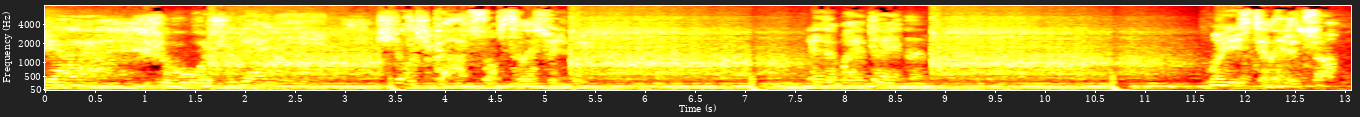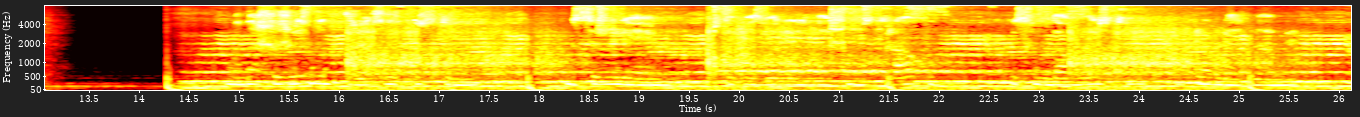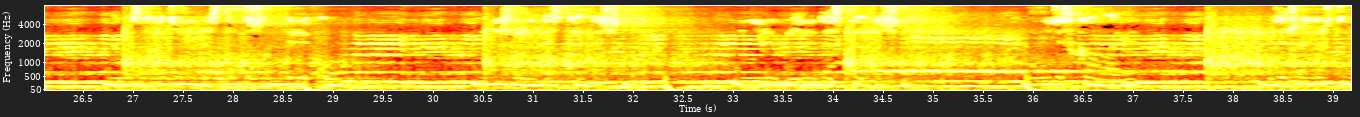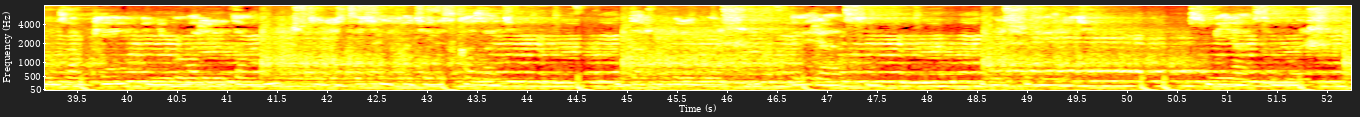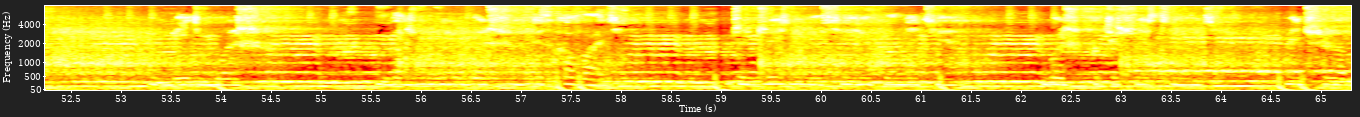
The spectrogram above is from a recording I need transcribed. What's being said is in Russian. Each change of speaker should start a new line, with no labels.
Я живу в ожидании щелчка от собственной судьбы. Это моя тайна. Мое истинное лицо.
Но наша жизнь тратила впустую. Мы сожалеем, что позволили нашему страху и самодовольству управлять нами. Мы не заходили достаточно далеко. Рисковали. Мы держали рты на замке и не говорили тому, что действительно хотели сказать. Должны были больше доверяться, больше верить, смеяться больше, любить больше. Должны были больше рисковать, жить жизнью во всей ее полноте, больше путешествовать, меньше работать,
